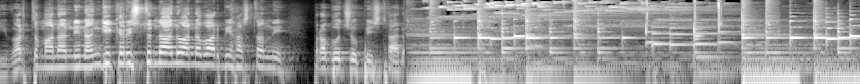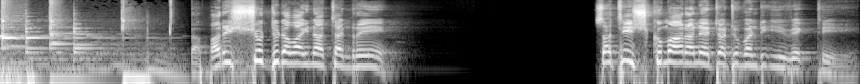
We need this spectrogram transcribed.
ఈ వర్తమానాన్ని నేను అంగీకరిస్తున్నాను అన్నవారు మీ హస్తాన్ని ప్రభు చూపిస్తారు. పరిశుద్ధుడవైన తండ్రి సతీష్ కుమార్ అనేటటువంటి ఈ వ్యక్తి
